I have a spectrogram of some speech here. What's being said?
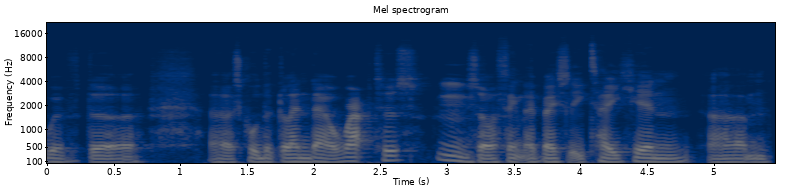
with the uh, it's called the Glendale Raptors. Mm. So I think they basically take in um,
